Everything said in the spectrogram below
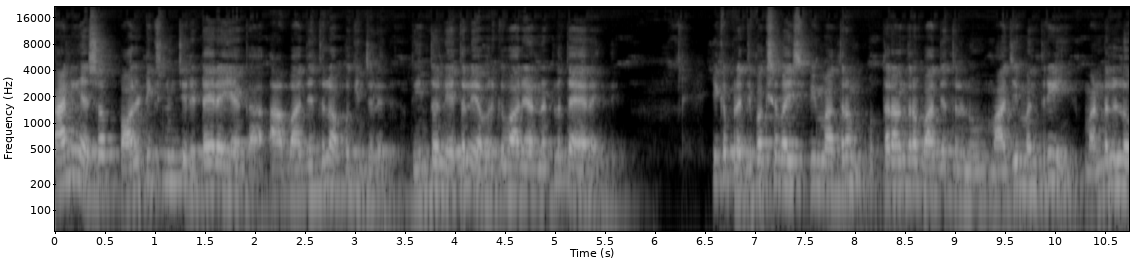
కానీ అశోక్ పాలిటిక్స్ నుంచి రిటైర్ అయ్యాక ఆ బాధ్యతలు అప్పగించలేదు. దీంతో నేతలు ఎవరికి వారే అన్నట్లు తయారైంది. ఇక ప్రతిపక్ష వైసీపీ మాత్రం ఉత్తరాంధ్ర బాధ్యతలను మాజీ మంత్రి మండలిలో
